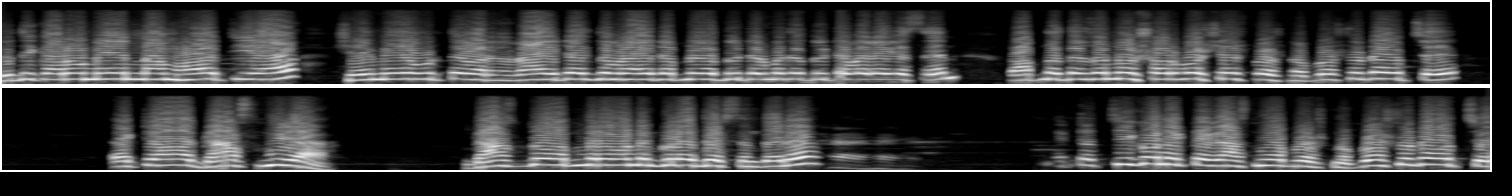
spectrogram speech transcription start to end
যদি কারও মেয়ের নাম হয় টিয়া সেই মেয়ে উঠতে পারে না। রাইট একদম রাইট আপনারা দুইটার মধ্যে দুইটা বেড়ে গেছেন। তো আপনাদের জন্য সর্বশেষ প্রশ্ন। প্রশ্নটা হচ্ছে একটা গাছ নিয়া গাছ তো আপনারা অনেকগুলো দেখছেন তাই না? হ্যাঁ হ্যাঁ হ্যাঁ। একটা চিকন একটা গাছ নিয়ে প্রশ্ন। প্রশ্নটা হচ্ছে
